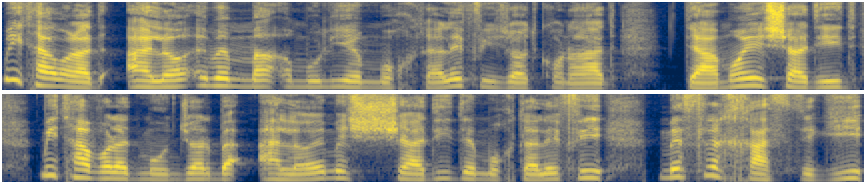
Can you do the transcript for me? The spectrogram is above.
می تواند علائم معمولی مختلف ایجاد کند دمای شدید می تواند منجر به علائم شدید مختلفی مثل خستگی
